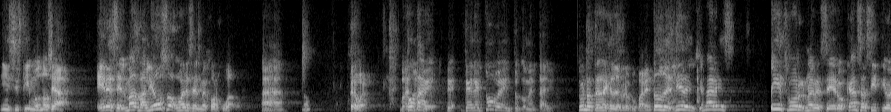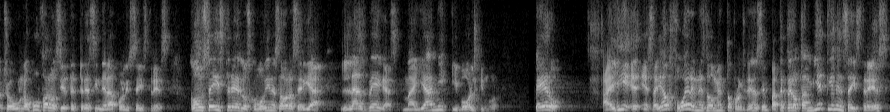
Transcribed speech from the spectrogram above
insistimos, ¿no? O sea, ¿eres el más valioso o eres el mejor jugador? Ajá. Pero bueno, Bueno, Total. te, te- te detuve en tu comentario. Tú no te dejes de preocupar. Entonces, líderes adicionales, Pittsburgh 9-0, Kansas City 8-1, Buffalo 7-3, Indianapolis 6-3. Con 6-3, los comodines ahora sería Las Vegas, Miami y Baltimore. Pero ahí eh, estarían fuera en este momento porque tienen ese empate, pero también tienen 6-3,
